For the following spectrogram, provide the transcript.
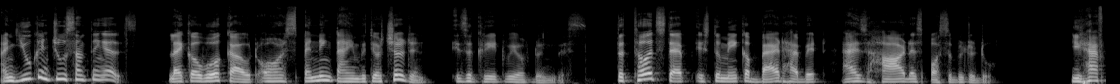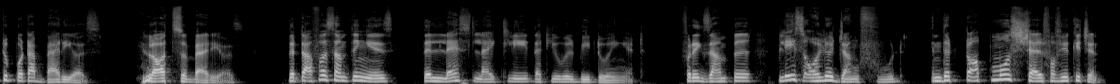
And you can choose something else, like a workout or spending time with your children, is a great way of doing this. The third step is to make a bad habit as hard as possible to do. You have to put up barriers, lots of barriers. The tougher something is, the less likely that you will be doing it. For example, place all your junk food in the topmost shelf of your kitchen.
